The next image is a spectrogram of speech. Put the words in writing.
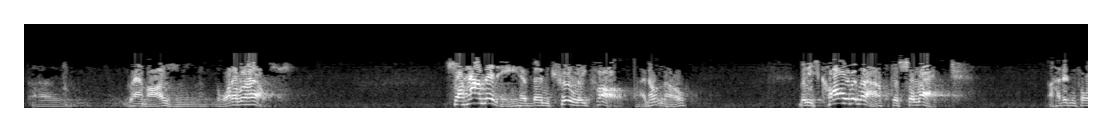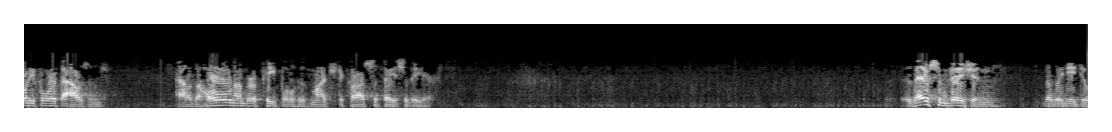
uh, grandmas and whatever else. So how many have been truly called? I don't know. But he's called enough to select 144,000 out of the whole number of people who've marched across the face of the earth. There's some vision that we need to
